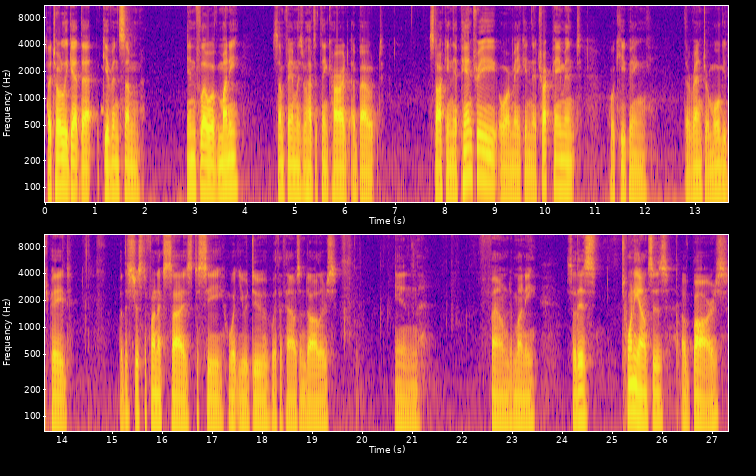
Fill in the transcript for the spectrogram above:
So I totally get that given some inflow of money, some families will have to think hard about stocking their pantry or making their truck payment or keeping the rent or mortgage paid. But this is just a fun exercise to see what you would do with a thousand dollars in found money. So there's 20 ounces of bars.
